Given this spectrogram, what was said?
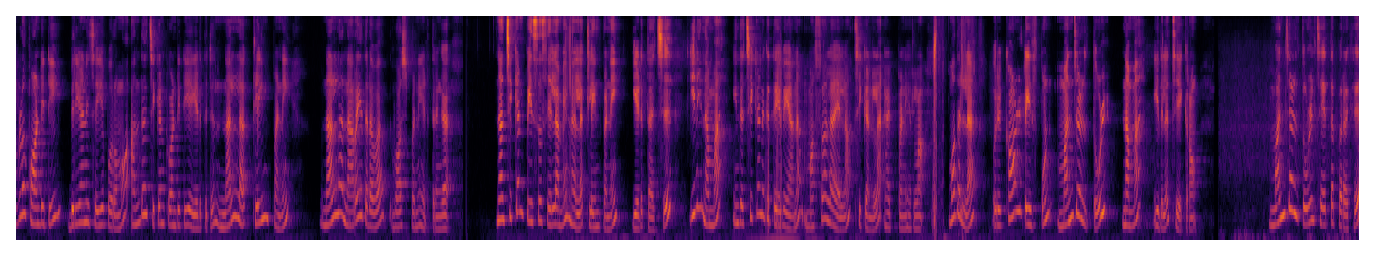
எவ்வளோ குவான்டிட்டி பிரியாணி செய்ய போகிறோமோ அந்த சிக்கன் குவான்டிட்டியை எடுத்துகிட்டு நல்லா க்ளீன் பண்ணி நல்லா நிறைய தடவை வாஷ் பண்ணி எடுத்துருங்க. நான் சிக்கன் பீசஸ் எல்லாமே நல்லா க்ளீன் பண்ணி எடுத்தாச்சு. இனி நம்ம இந்த சிக்கனுக்கு தேவையான மசாலா எல்லாம் சிக்கனில் ஆட் பண்ணிடலாம் முதல்ல ஒரு கால் டீஸ்பூன் மஞ்சள் தூள் நம்ம இதில் சேர்க்குறோம். மஞ்சள் தூள் சேர்த்த பிறகு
